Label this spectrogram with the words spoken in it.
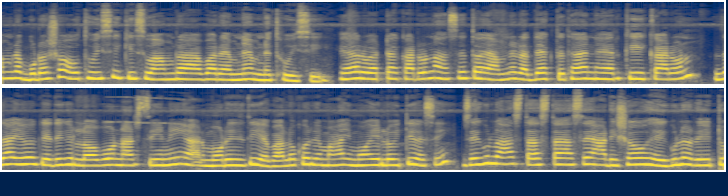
আমরা বুড়া সহ থুইছি কিছু আমরা আবার এমনে এমনে থুইছি। হেয়ারও একটা কারণ আছে তাই আপনারা দেখতে থাকেন আর কি কারণ? যাই হোক এদিকে লবণ আর চিনি আর মরিচ দিয়ে ভালো করে মাহাই ময় লইতে আসি যেগুলো আস্তে আস্তে আছে আড়ি সহ সেইগুলো একটু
